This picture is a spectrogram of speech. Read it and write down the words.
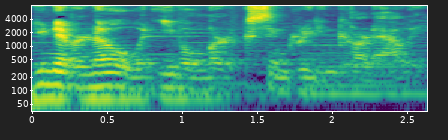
You never know what evil lurks in Greeting Card Alley.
